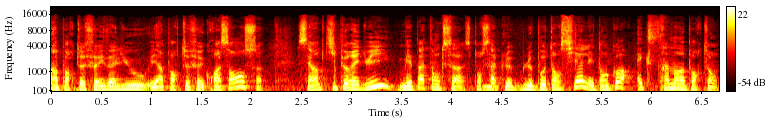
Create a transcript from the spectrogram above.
un portefeuille value et un portefeuille croissance, c'est un petit peu réduit, mais pas tant que ça. C'est pour ça que le, potentiel est encore extrêmement important.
